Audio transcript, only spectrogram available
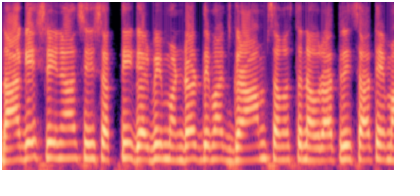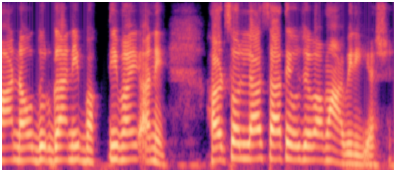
નાગેશ્રીના શ્રી શક્તિ ગરબી મંડળ તેમજ ગ્રામ સમસ્ત નવરાત્રી સાથે માં નવદુર્ગાની ભક્તિમય અને હર્ષોલ્લાસ સાથે ઉજવવામાં આવી રહ્યા છે.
